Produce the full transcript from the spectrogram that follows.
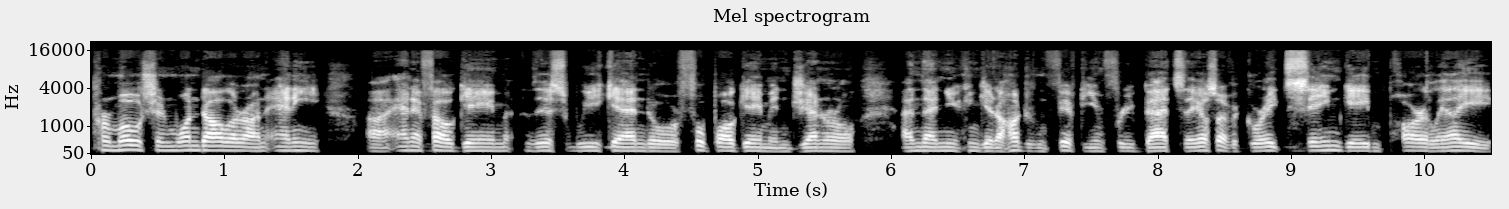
promotion, one dollar on any uh, NFL game this weekend or football game in general, and then you can get 150 in free bets. They also have a great same game parlay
